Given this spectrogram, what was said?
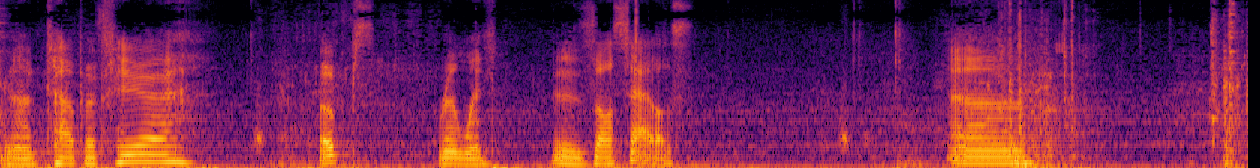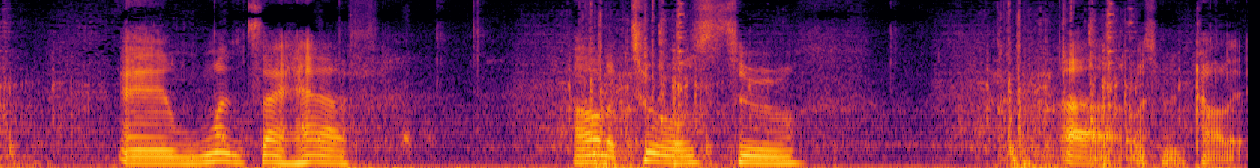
And on top of here, oops, wrong one. This is all saddles. Uh, and once I have all the tools to, uh, what's gonna call it?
